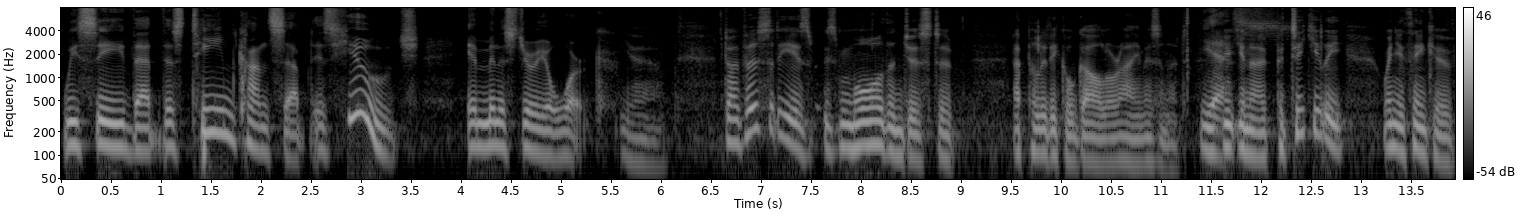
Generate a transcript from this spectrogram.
we see that this team concept is huge in ministerial work. Yeah. Diversity is, is more than just a, a political goal or aim, isn't it? Yes. You, you know, particularly when you think of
